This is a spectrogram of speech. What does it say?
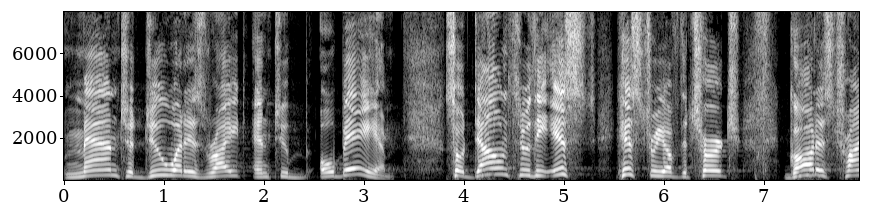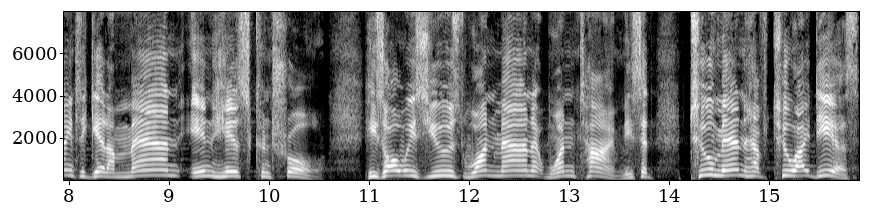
man to do what is right and to obey him. So, down through the history of the church, God is trying to get a man in his control. He's always used one man at one time. He said, Two men have two ideas.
